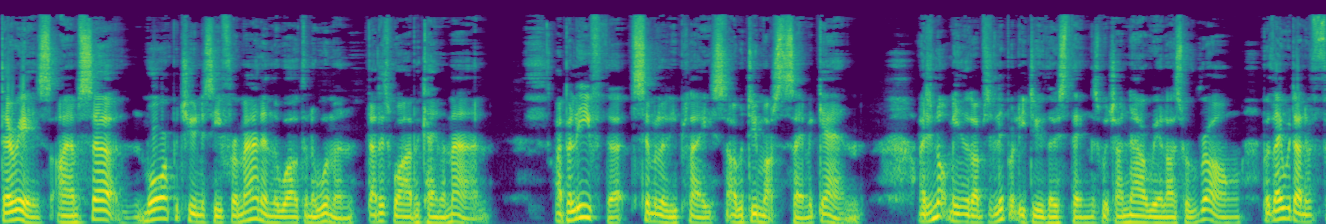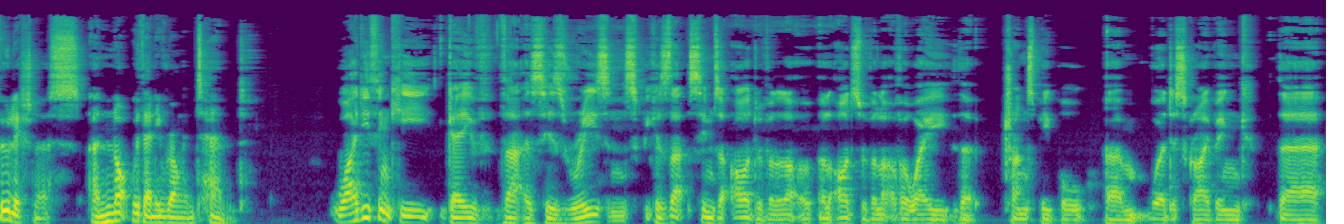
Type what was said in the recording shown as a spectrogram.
There is, I am certain, more opportunity for a man in the world than a woman. That is why I became a man. I believe that, similarly placed, I would do much the same again. I do not mean that I would deliberately do those things which I now realise were wrong, but they were done in foolishness, and not with any wrong intent. Why do you think he gave that as his reasons? Because that seems at odd with a lot of, at odds with a lot of the way that trans people um, were describing their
